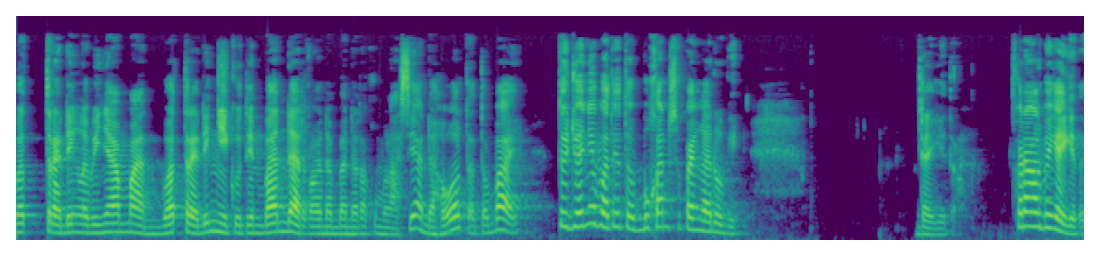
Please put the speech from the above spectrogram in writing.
Buat trading lebih nyaman, buat trading ngikutin bandar. Kalau ada bandar akumulasi, ada hold atau buy. Tujuannya buat itu, bukan supaya nggak rugi. Kayak gitu. Kurang lebih kayak gitu.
